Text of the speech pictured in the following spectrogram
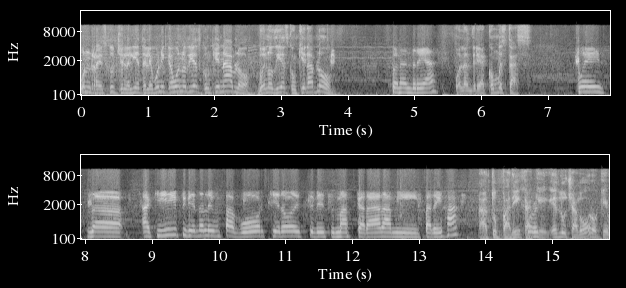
un reescucho en la línea telefónica. Buenos días, ¿con quién hablo? Buenos días, ¿con quién hablo? Con Andrea, Hola Andrea, ¿cómo estás? pues la- aquí pidiéndole un favor, quiero este desmascarar a mi pareja. A tu pareja, Por- ¿qué? ¿Es luchador o qué?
